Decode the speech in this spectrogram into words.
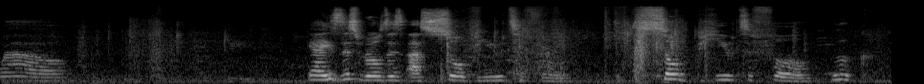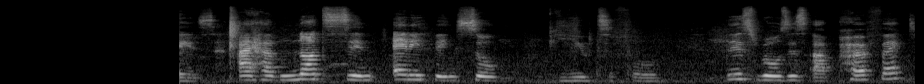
Wow. Guys, these roses are so beautiful. So beautiful. Look. Guys, I have not seen anything so beautiful. These roses are perfect.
